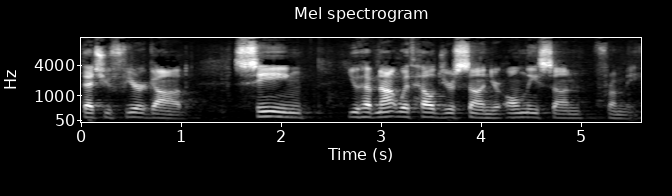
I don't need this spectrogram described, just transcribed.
that you fear God, seeing you have not withheld your son, your only son, from me.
